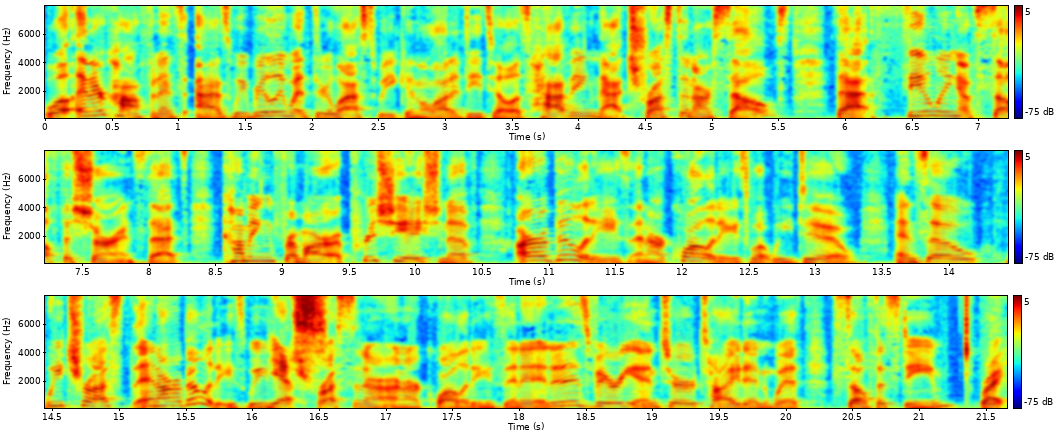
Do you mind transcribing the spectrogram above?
Well, inner confidence, as we really went through last week in a lot of detail, is having that trust in ourselves, that feeling of self assurance that's coming from our appreciation of our abilities and our qualities, what we do. And so we trust in our abilities. We Yes. trust in our, in our qualities. And it, and it is very intertied in with self esteem. Right.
